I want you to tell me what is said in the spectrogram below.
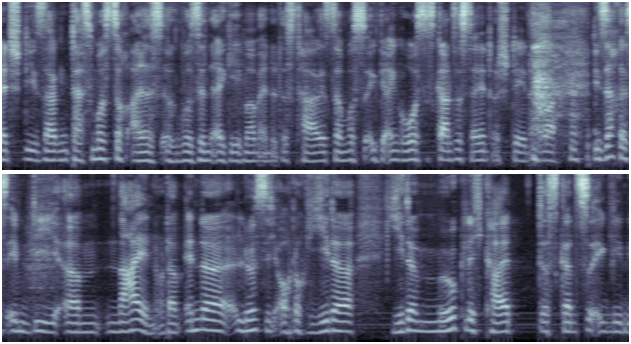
Menschen, die sagen, das muss doch alles irgendwo Sinn ergeben am Ende des Tages. Da muss irgendwie ein großes Ganzes dahinter stehen. Aber die Sache ist eben die, ähm, nein. Und am Ende löst sich auch noch jede, jede Möglichkeit, das Ganze irgendwie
